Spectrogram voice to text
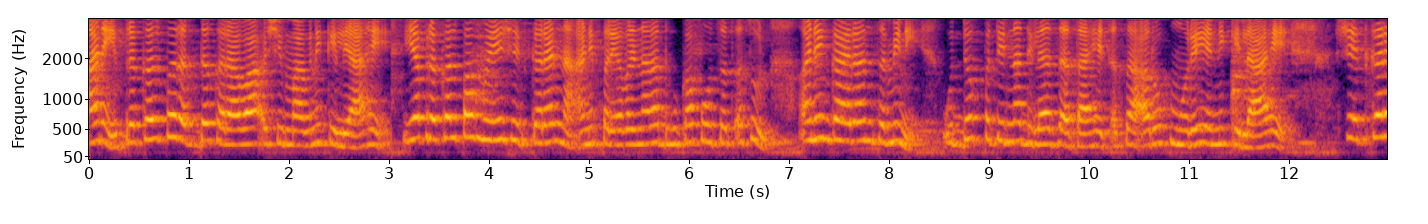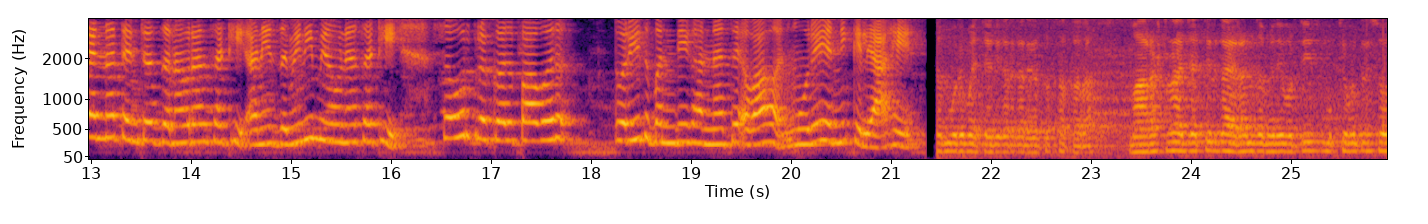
आणि प्रकल्प रद्द करावा अशी मागणी केली आहे. या प्रकल्पामुळे शेतकऱ्यांना आणि पर्यावरणाला धोका पोहोचत असून अनेक गायरान जमिनी उद्योगपतींना दिल्या जात आहेत असा आरोप मोरे यांनी केला आहे. शेतकऱ्यांना त्यांच्या जनावरांसाठी आणि जमिनी मिळवण्यासाठी सौर प्रकल्पावर त्वरित बंदी घालण्याचे आवाहन मोरे यांनी केले आहे. मोरे माहिती अधिकार कार्यरत सातारा महाराष्ट्र राज्यातील गायरान जमिनीवरती मुख्यमंत्री सौर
